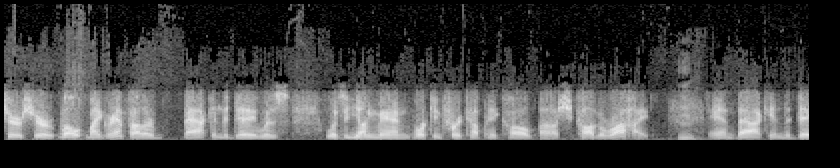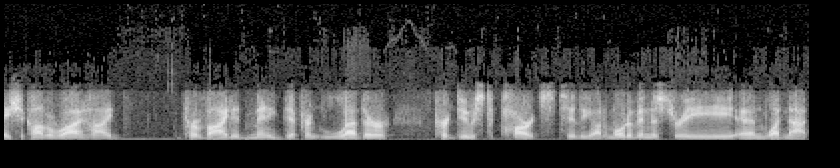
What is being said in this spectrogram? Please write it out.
Sure, sure. Well, my grandfather back in the day was was a young man working for a company called uh, Chicago Rawhide. Hmm. And back in the day, Chicago Rawhide provided many different leather produced parts to the automotive industry and whatnot.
